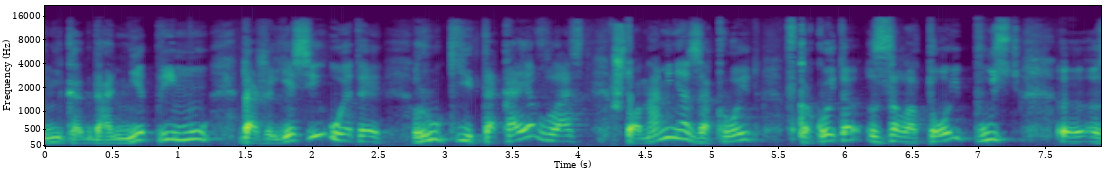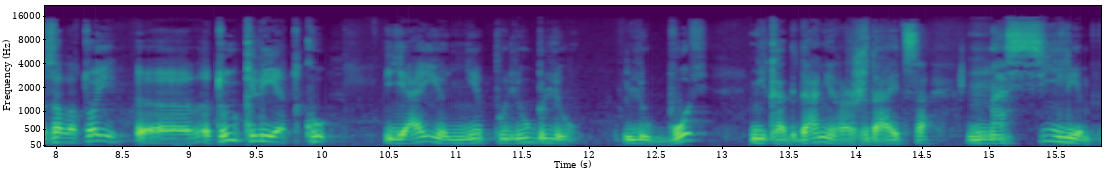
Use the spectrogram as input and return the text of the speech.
никогда не приму. Даже если у этой руки такая власть, что она меня закроет в какой-то золотой, пусть э, золотой э, ту клетку. Я ее не полюблю. Любовь никогда не рождается насилием,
